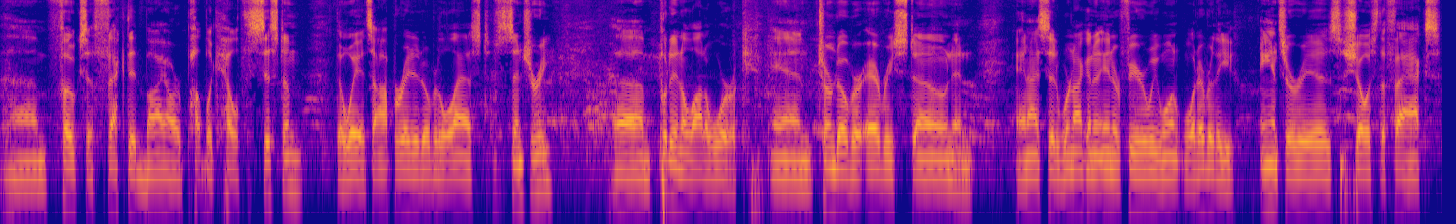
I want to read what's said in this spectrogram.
um, folks affected by our public health system, the way it's operated over the last century. Um, put in a lot of work and turned over every stone. And and I said we're not going to interfere. We want whatever the answer is show us the facts.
